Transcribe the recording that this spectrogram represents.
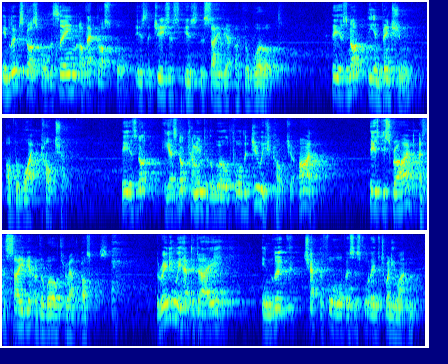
In Luke's Gospel, the theme of that Gospel is that Jesus is the Saviour of the world. He is not the invention of the white culture. He, is not, he has not come into the world for the Jewish culture either. He is described as the Saviour of the world throughout the Gospels. The reading we have today in Luke chapter 4, verses 14 to 21,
